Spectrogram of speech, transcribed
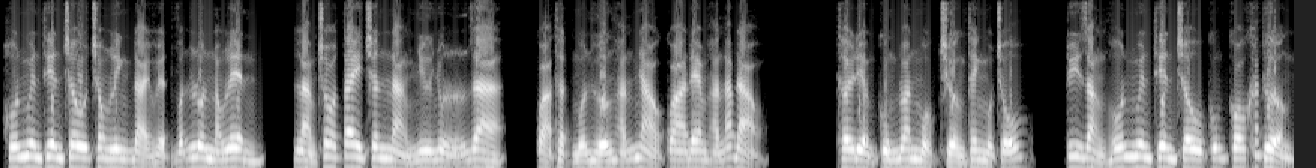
hôn nguyên thiên châu trong linh đài huyệt vẫn luôn nóng lên, làm cho tay chân nàng như nhuộn ra, quả thật muốn hướng hắn nhào qua đem hắn áp đảo. Thời điểm cùng đoan mục trường thanh một chỗ, tuy rằng hôn nguyên thiên châu cũng có khác thường,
